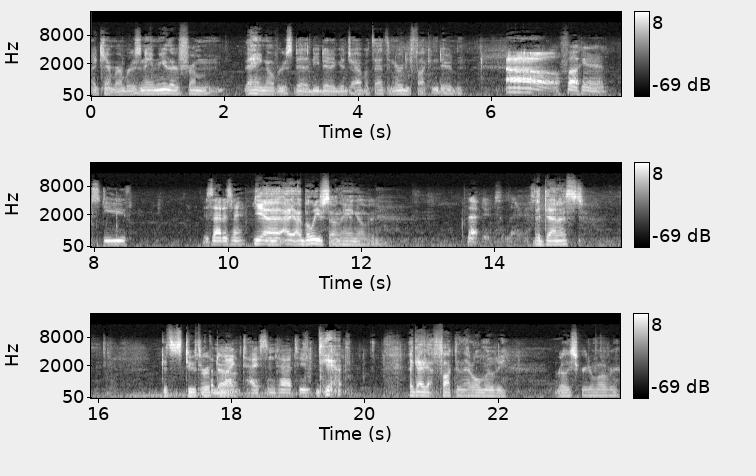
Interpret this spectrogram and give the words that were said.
I can't remember his name either, from The Hangovers did. He did a good job with that. The nerdy fucking dude. Oh, fucking Steve. Is that his name? Yeah, I, I believe so in The Hangover. That dude's hilarious. The dentist gets his tooth With ripped the out. Mike Tyson tattoo. Yeah. That guy got fucked in that old movie. Really screwed him over.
